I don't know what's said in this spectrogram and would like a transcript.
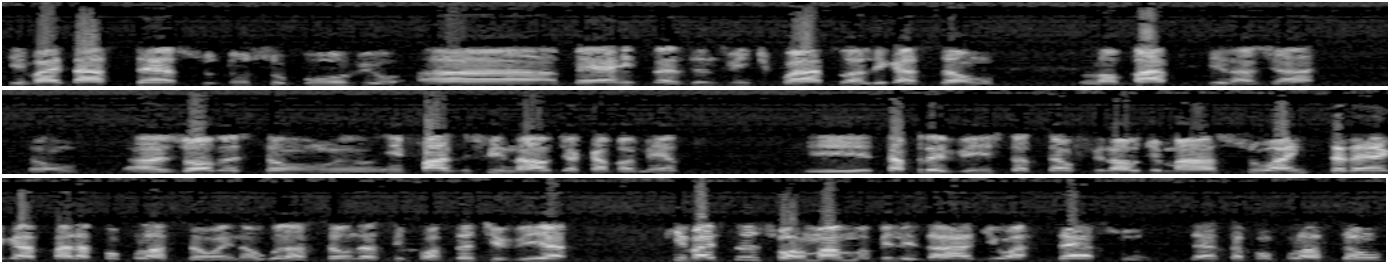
que vai dar acesso do subúrbio à BR-324, a ligação Lobato-Pirajá. Então, as obras estão em fase final de acabamento e está prevista até o final de março a entrega para a população, a inauguração dessa importante via que vai transformar a mobilidade e o acesso dessa população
